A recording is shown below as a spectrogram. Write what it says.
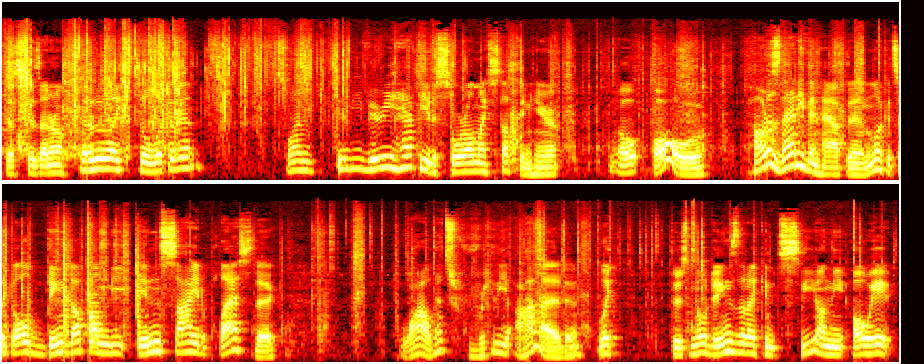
Just because, I don't know, I really like the look of it. So I'm to be very happy to store all my stuff in here. Oh, oh. How does that even happen? Look, it's like all dinged up on the inside plastic. Wow, that's really odd. Like, there's no dings that I can see on the... Oh, wait.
